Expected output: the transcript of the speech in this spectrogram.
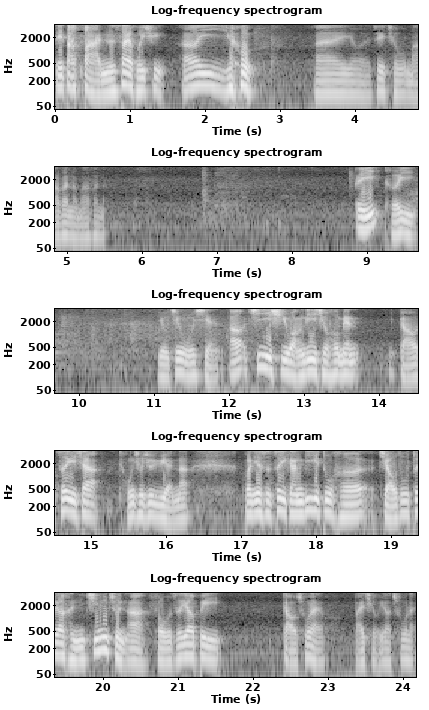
得打反塞回去。哎呦，哎呦，这球麻烦了，麻烦了。哎，可以，有惊无险。好，继续往立球后面搞，这一下红球就远了。关键是这一杆力度和角度都要很精准啊，否则要被搞出来，白球要出来。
